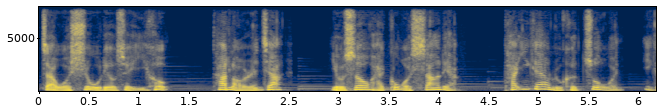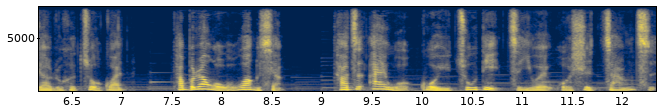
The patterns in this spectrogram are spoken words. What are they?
在我十五六岁以后，他老人家有时候还跟我商量。他应该要如何作文，应该要如何做官。他不让我妄想，他只爱我过于朱棣，只因为我是长子，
